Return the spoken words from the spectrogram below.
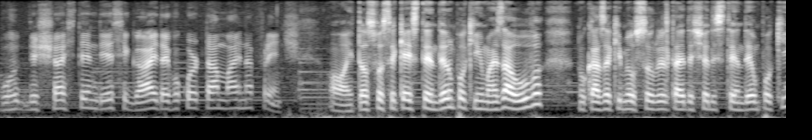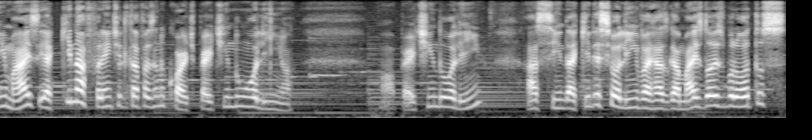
vou deixar estender esse gás, daí vou cortar mais na frente. Ó, então se você quer estender um pouquinho mais a uva, no caso aqui meu sogro ele tá deixando estender um pouquinho mais e aqui na frente ele tá fazendo corte, pertinho de um olhinho, ó. ó. pertinho do olhinho. Assim, daqui desse olhinho vai rasgar mais dois brotos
